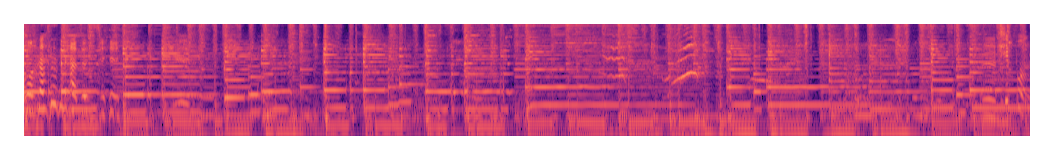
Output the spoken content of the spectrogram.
뭐라는 아저씨. 응, 10분.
